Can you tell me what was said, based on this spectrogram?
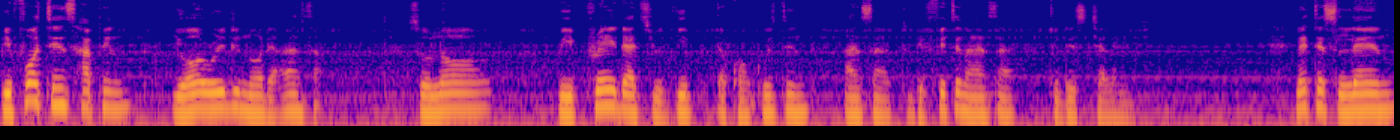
Before things happen, you already know the answer. So, Lord, we pray that you give a concluding answer, to be fitting answer to this challenge. Let us learn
